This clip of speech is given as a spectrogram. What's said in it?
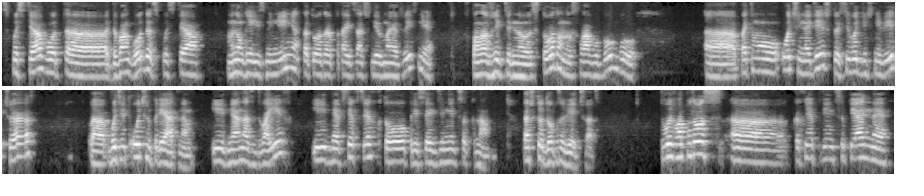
спустя вот э, два года, спустя многие изменения, которые произошли в моей жизни в положительную сторону, слава богу. Э, поэтому очень надеюсь, что сегодняшний вечер будет очень приятным и для нас двоих, и для всех тех, кто присоединится к нам. Так что добрый вечер. Твой вопрос, э, какие принципиальные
